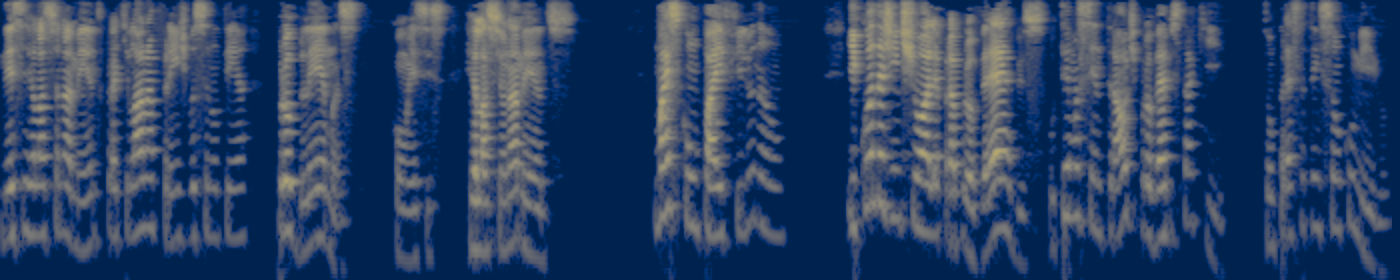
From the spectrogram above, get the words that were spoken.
nesse relacionamento para que lá na frente você não tenha problemas com esses relacionamentos. Mas com pai e filho, não. E quando a gente olha para Provérbios, o tema central de Provérbios está aqui. Então presta atenção comigo.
